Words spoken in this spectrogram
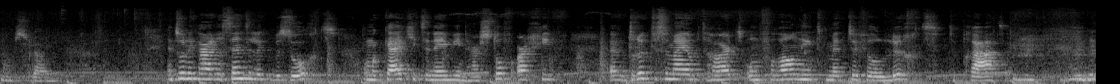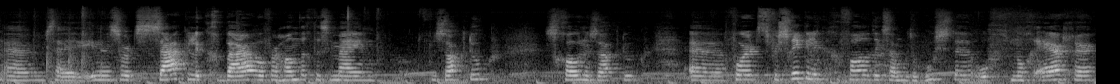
in Amsterdam. En toen ik haar recentelijk bezocht om een kijkje te nemen in haar stofarchief, uh, drukte ze mij op het hart om vooral niet met te veel lucht te praten. Uh, zij, in een soort zakelijk gebaar overhandigde ze mij een zakdoek schone zakdoek. Uh, voor het verschrikkelijke geval dat ik zou moeten hoesten of nog erger,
